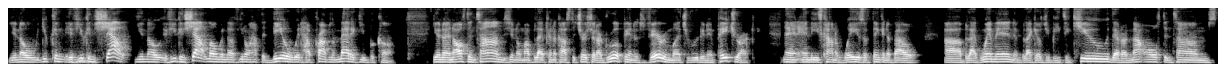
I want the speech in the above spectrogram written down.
You know, you can if you can shout, you know, if you can shout long enough, you don't have to deal with how problematic you become you know, and oftentimes, you know, my Black Pentecostal church that I grew up in is very much rooted in patriarchy and, and these kind of ways of thinking about uh, Black women and Black LGBTQ that are not oftentimes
